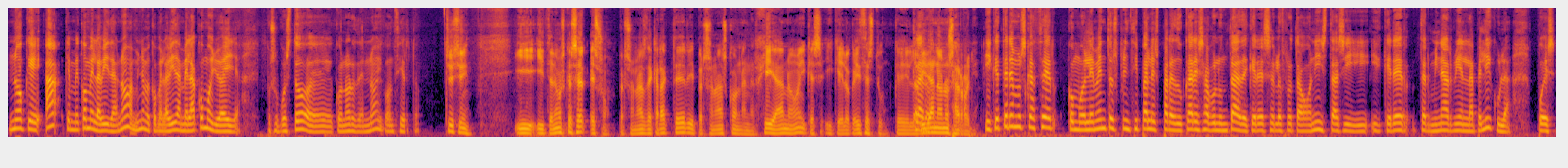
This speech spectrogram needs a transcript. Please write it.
No que, ah, que me come la vida. No, a mí no me come la vida, me la como yo a ella. Por supuesto, eh, con orden, ¿no? Y con cierto. Sí, sí. Y, y tenemos que ser eso, personas de carácter y personas con energía, ¿no? Y que, y que lo que dices tú, que la Claro. vida no nos arrolle. ¿Y qué tenemos que hacer como elementos principales para educar esa voluntad de querer ser los protagonistas y, y querer terminar bien la película? Pues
